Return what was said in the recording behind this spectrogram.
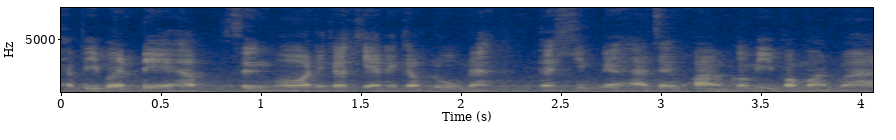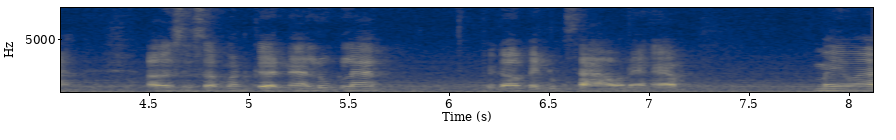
Happy Birthday ครับ ซึ่งพ่อเนี่ยก็เขียนให้กับลูกนะก็คิดเนื้อหาใจความก็มีประมาณว่า เออสุขสันต์วันเกิดนะลูกรักแล้วก็เป็นลูกสาวนะครับ ไม่ว่า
